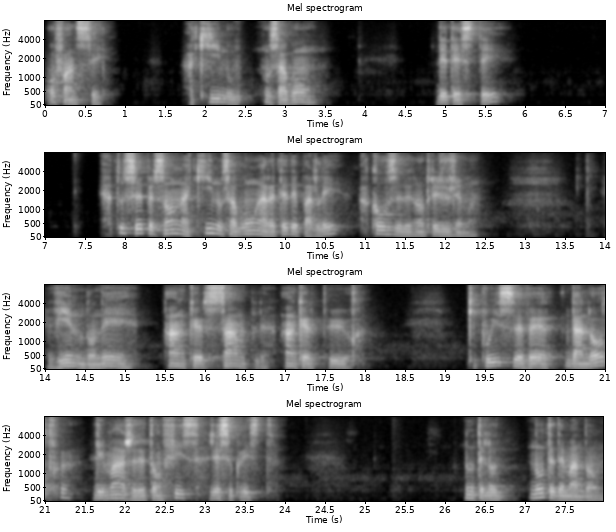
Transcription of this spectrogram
offensé, à qui nous, nous avons détesté, à toutes ces personnes à qui nous avons arrêté de parler à cause de notre jugement. Viens nous donner un cœur simple, un cœur pur, qui puisse vers dans l'autre l'image de ton Fils Jésus-Christ. Nous te, nous te demandons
